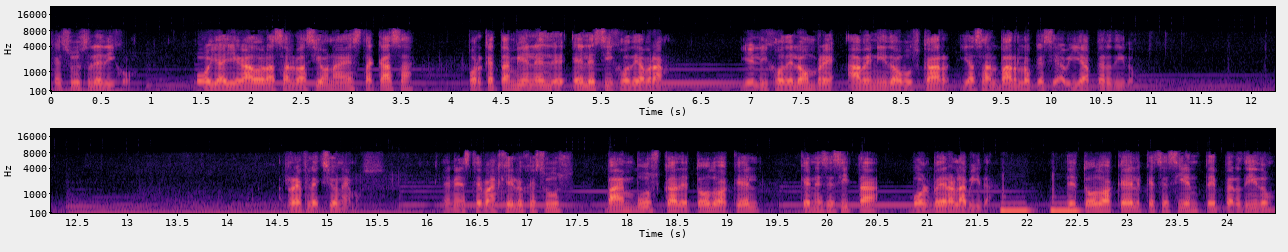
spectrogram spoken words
Jesús le dijo, Hoy ha llegado la salvación a esta casa, porque también él, es hijo de Abraham, y el Hijo del Hombre ha venido a buscar y a salvar lo que se había perdido. Reflexionemos. En este Evangelio Jesús va en busca de todo aquel que necesita volver a la vida, de todo aquel que se siente perdido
